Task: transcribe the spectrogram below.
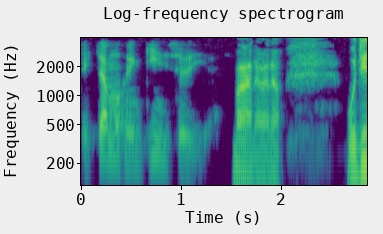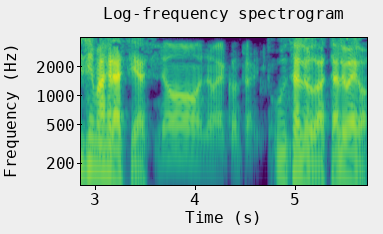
estamos en 15 días. Bárbaro. Muchísimas gracias. No, no, al contrario. Un saludo, hasta luego.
